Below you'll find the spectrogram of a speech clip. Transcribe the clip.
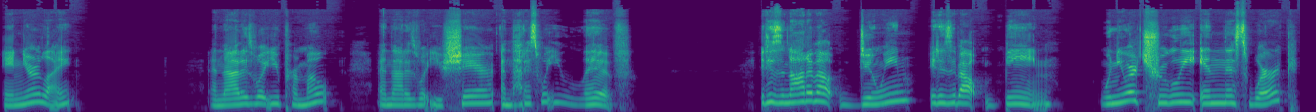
in your light. And that is what you promote. And that is what you share. And that is what you live. It is not about doing, it is about being. When you are truly in this work,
